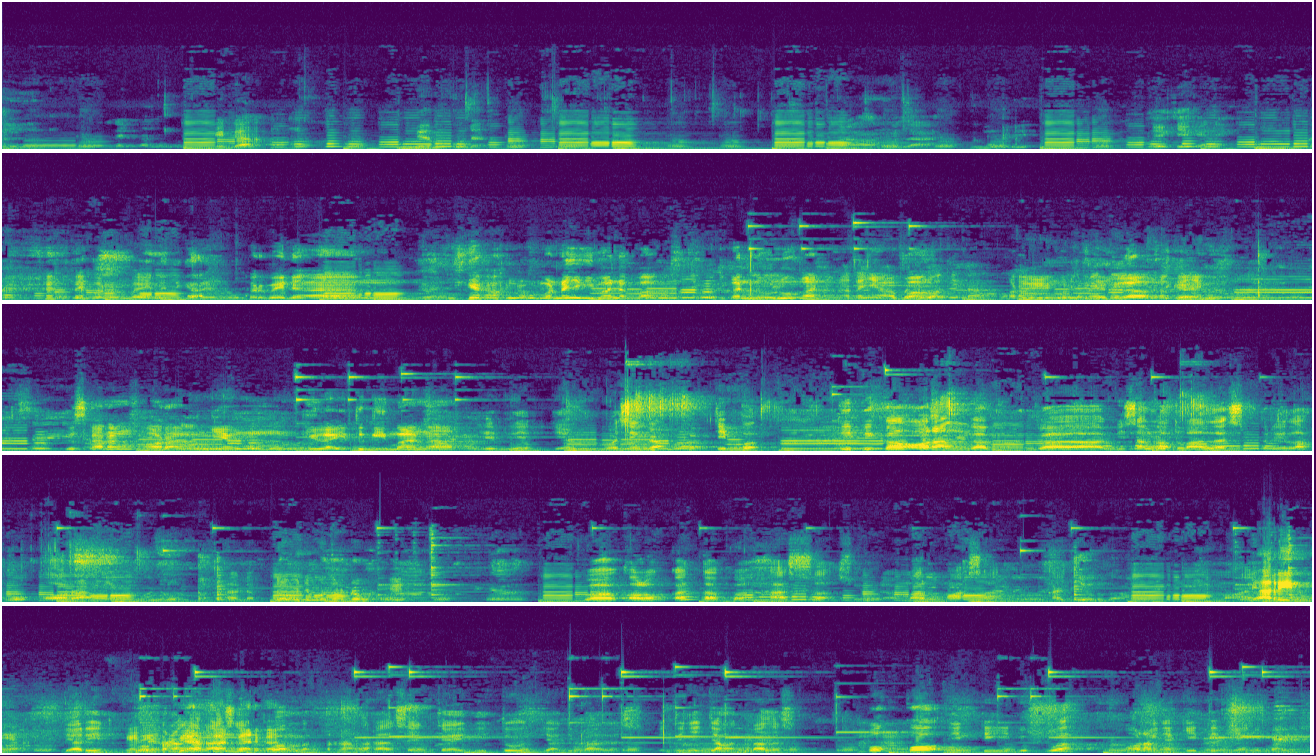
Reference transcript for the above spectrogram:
Beda. Sekarang alhamdulillah. Ya kayak gini perbedaan. Namanya gimana bang kan dulu kan katanya abang orang yang gila katanya terus sekarang orang yang ngomong gila itu gimana? Dia dia, dia gua sih nggak tipe tipikal orang nggak nggak bisa ngebalas perilaku orang yang buruk terhadap gua. motor dong. Eh, gua kalau kata bahasa Sunda mah rumasa kajian. Emang aja. biarin ya. Biarin. Gua Biarin, pernah biarkan, ngerasain mer- pernah ngerasain kayak gitu jangan dibalas intinya jangan balas pokok inti hidup gua orang nyakitin yang dibalas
